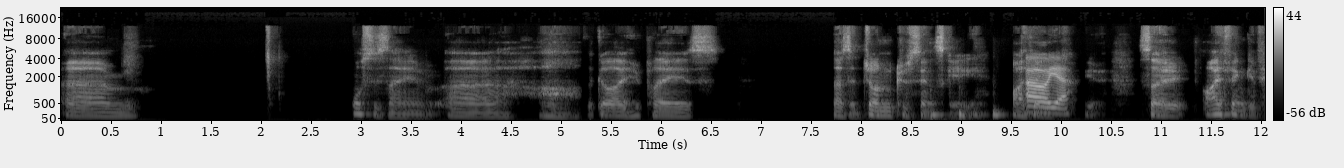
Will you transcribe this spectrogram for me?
um, what's his name? Uh, oh, the guy who plays. That's it, John Krasinski. I think, Oh, think, yeah. So I think if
